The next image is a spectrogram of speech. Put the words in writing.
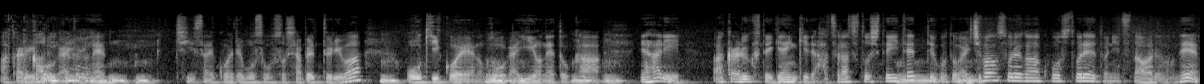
明るい方がいいよね、うんうん、小さい声でボソボソ喋ってるよりは大きい声の方がいいよねとか、うん。うん、やはり明るくて元気ではつらつとしていてっていうことが一番それがこうストレートに伝わるので、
